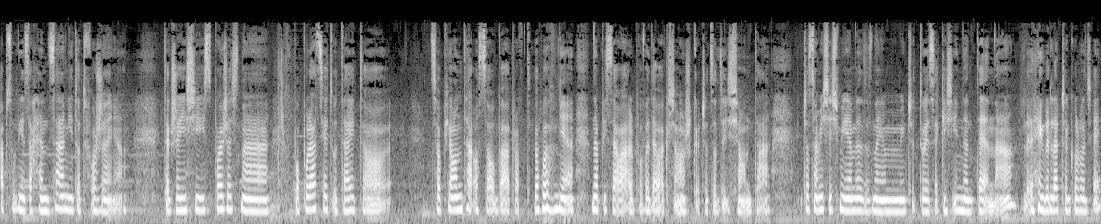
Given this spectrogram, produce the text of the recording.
absolutnie zachęcani do tworzenia. Także jeśli spojrzeć na populację tutaj, to co piąta osoba prawdopodobnie napisała albo wydała książkę, czy co dziesiąta. Czasami się śmiejemy ze znajomymi, czy tu jest jakieś inne DNA, jakby dlaczego ludzie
